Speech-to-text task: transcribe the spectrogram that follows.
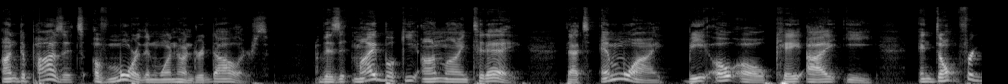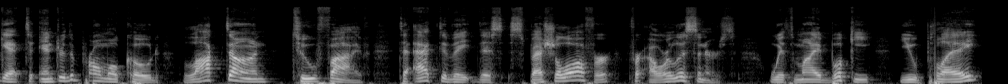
on deposits of more than $100. Visit MyBookie online today. That's M Y B O O K I E. And don't forget to enter the promo code Locked On 25 to activate this special offer for our listeners. With MyBookie, you play,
